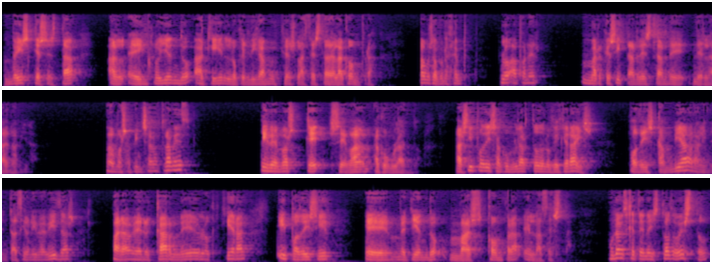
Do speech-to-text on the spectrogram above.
Veis que se está eh, incluyendo aquí lo que digamos que es la cesta de la compra. Vamos a, por ejemplo, a poner marquesitas de estas de, de la Navidad. Vamos a pinchar otra vez y vemos que se van acumulando. Así podéis acumular todo lo que queráis. Podéis cambiar alimentación y bebidas para ver carne o lo que quieran y podéis ir eh, metiendo más compra en la cesta. Una vez que tenéis todo esto,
